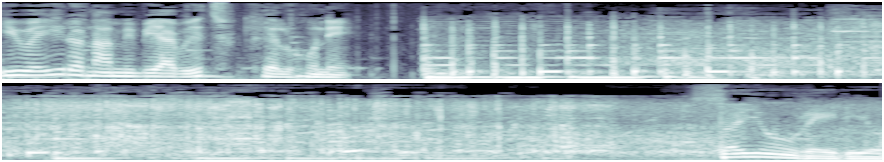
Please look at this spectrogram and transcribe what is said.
युएई र नामिबिया बीच खेल हुने। सयौं रेडियो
